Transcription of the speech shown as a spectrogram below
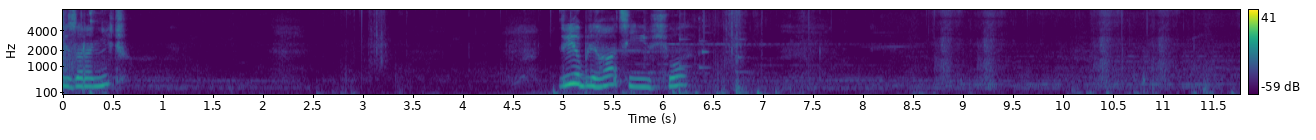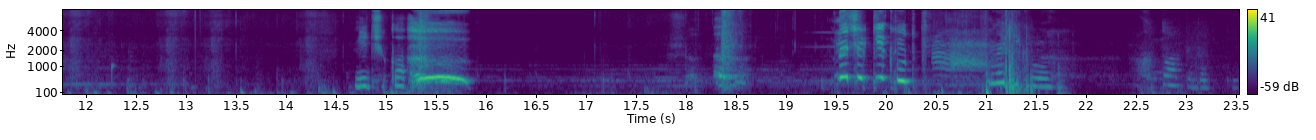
Чи зараз ніч? Дві облігації і все. Не чека. Наче кікнут. Мене кікнули. Хто тебе такий?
